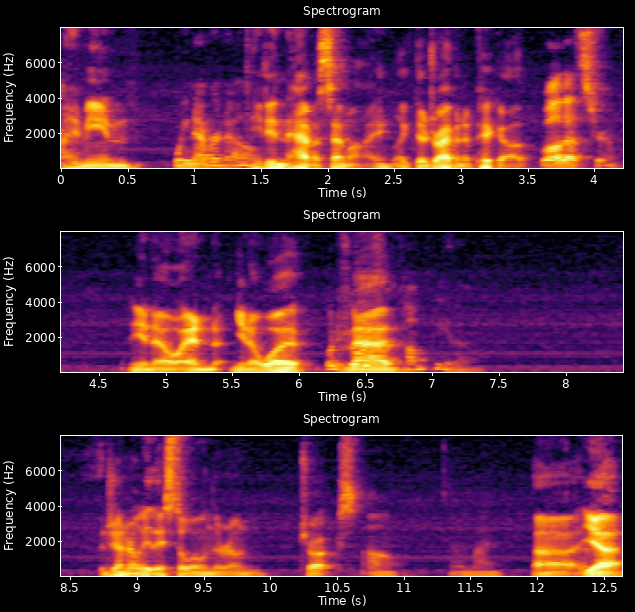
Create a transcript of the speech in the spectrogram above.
I mean, We never know. he didn't have a semi. Like they're driving a pickup, Well, that's true. you know. And you know what? What if Mad. a company though? Generally, they still own their own trucks. Oh, never mind. Uh, yeah,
